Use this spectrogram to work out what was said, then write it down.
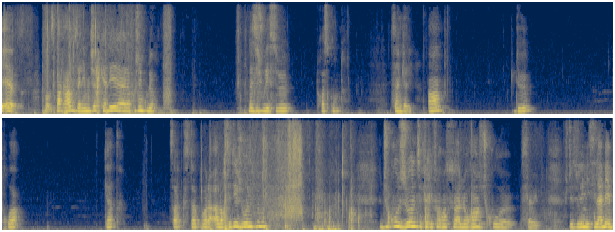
Euh, bon, c'est pas grave. Vous allez me dire quelle est euh, la prochaine couleur. Vas-y, je vous laisse 3 secondes. 5, allez. 1, 2, 3, 4, 5. Stop. Voilà. Alors, c'était jaune. du coup, jaune, ça fait référence à l'orange. Du coup, euh, c'est la même. Je suis désolée, mais c'est la même.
